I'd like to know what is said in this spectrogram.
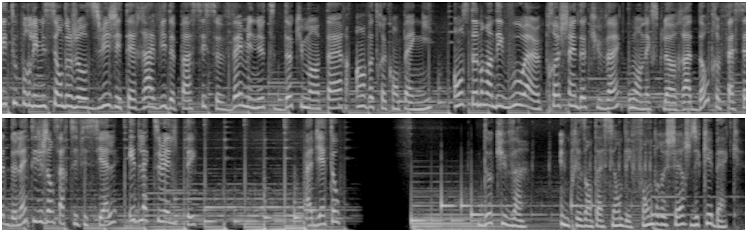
C'est tout pour l'émission d'aujourd'hui. J'étais ravie de passer ce 20 minutes documentaire en votre compagnie. On se donne rendez-vous à un prochain DocuVin où on explorera d'autres facettes de l'intelligence artificielle et de l'actualité. À bientôt. DocuVin, une présentation des fonds de recherche du Québec.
